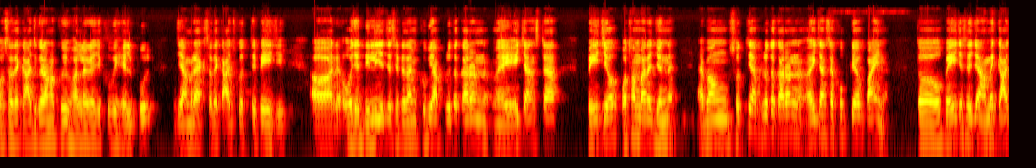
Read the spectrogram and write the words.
ওর সাথে কাজ করে আমার খুবই ভালো লেগেছে, খুবই হেল্পফুল যে আমরা একসাথে কাজ করতে পেয়েছি। আর ও যে দিল্লি যেছে সেটাতে আমি খুবই আপ্লুত কারণ এই চান্সটা পেয়েছে ও প্রথমবারের জন্য। এবং সত্যি আপ্লুত কারণ, এই চান্সটা খুব কেউ পায় না। তো ও পেয়েছে সেই জন্য আমি কাজ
